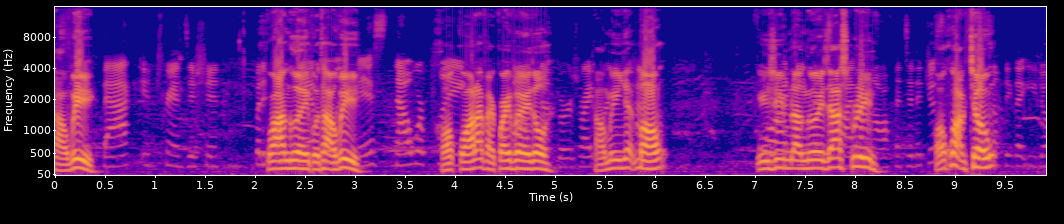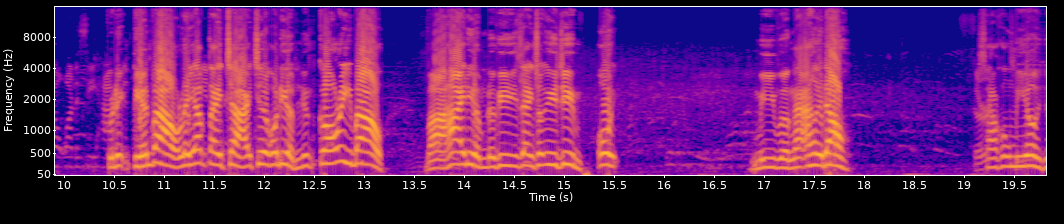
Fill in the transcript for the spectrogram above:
Thảo Vi. Qua người của Thảo Vi. Khó quá lại phải quay về rồi. Thảo My nhận bóng. Ijim là người ra screen. Có khoảng trống. Quyết định tiến vào, lấy áp tay trái chưa có điểm nhưng có rebound. Và hai điểm được ghi dành cho Ejim. Ôi. Mi vừa ngã hơi đau. Sao không Mi ơi?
